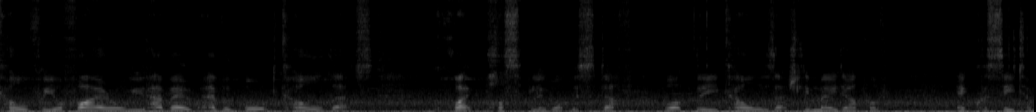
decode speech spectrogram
coal for your fire or you have ever bought coal, that's quite possibly what this stuff, what the coal is actually made up of, equisetum,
